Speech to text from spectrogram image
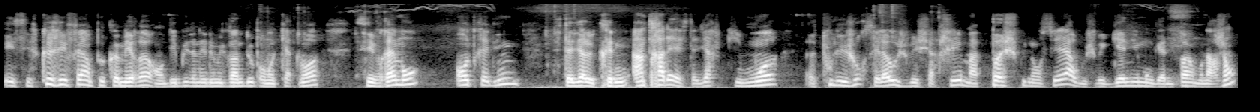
et c'est ce que j'ai fait un peu comme erreur en début d'année 2022 pendant quatre mois, c'est vraiment en trading, c'est-à-dire le trading intraday, c'est-à-dire que moi, euh, tous les jours, c'est là où je vais chercher ma poche financière, où je vais gagner mon gagne-pain, mon argent.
